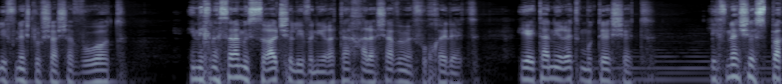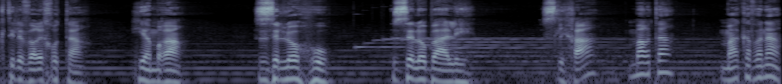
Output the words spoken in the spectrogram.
לפני שלושה שבועות. היא נכנסה למשרד שלי ונראתה חלשה ומפוחדת. היא הייתה נראית מותשת. לפני שהספקתי לברך אותה, היא אמרה, זה לא הוא, זה לא בעלי. סליחה? אמרת? מה הכוונה?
